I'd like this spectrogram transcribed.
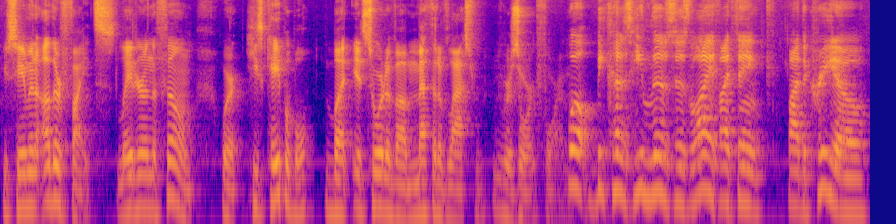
You see him in other fights later in the film where he's capable, but it's sort of a method of last resort for him. Well, because he lives his life, I think, by the credo,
